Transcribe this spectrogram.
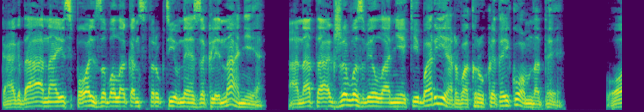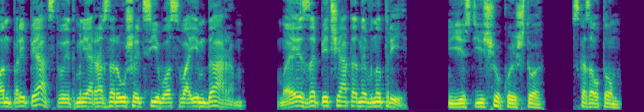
«Когда она использовала конструктивное заклинание, она также возвела некий барьер вокруг этой комнаты. Он препятствует мне разрушить его своим даром. Мы запечатаны внутри». «Есть еще кое-что», – сказал Том.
